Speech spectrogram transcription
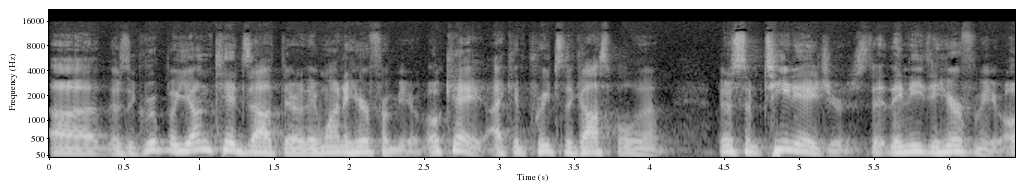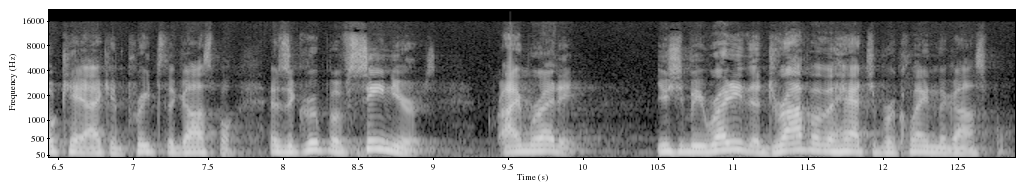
Uh, there's a group of young kids out there, they want to hear from you. Okay, I can preach the gospel to them. There's some teenagers that they need to hear from you. Okay, I can preach the gospel. There's a group of seniors. I'm ready. You should be ready at the drop of a hat to proclaim the gospel.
